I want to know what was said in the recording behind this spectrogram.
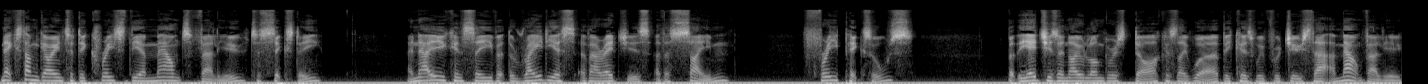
next I'm going to decrease the amount value to 60 and now you can see that the radius of our edges are the same 3 pixels but the edges are no longer as dark as they were because we've reduced that amount value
